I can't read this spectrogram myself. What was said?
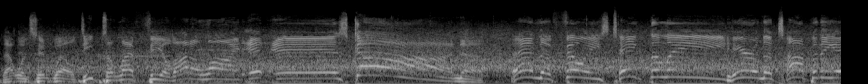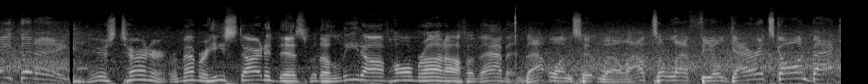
That one's hit well. Deep to left field. Out of line. It is gone! And the Phillies take the lead here in the top of the eighth inning. Here's Turner. Remember, he started this with a leadoff home run off of Abbott. That one's hit well. Out to left field. Garrett's going back.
